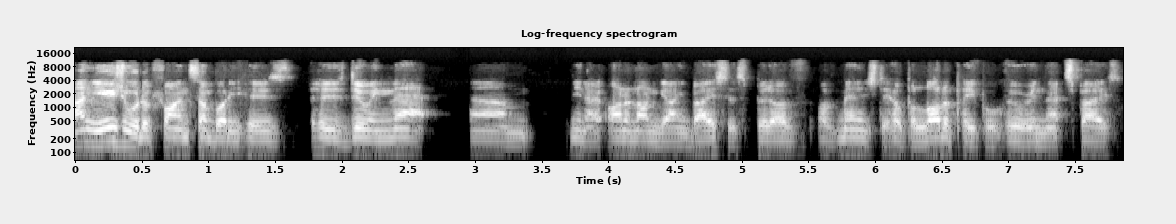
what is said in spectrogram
unusual to find somebody who's who's doing that um, you know on an ongoing basis but i've i've managed to help a lot of people who are in that space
